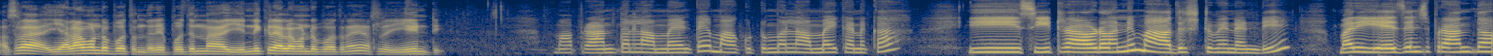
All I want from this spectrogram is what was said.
అసలు ఎలా ఉండబోతుంది? రేపు పొద్దున్న ఎన్నికలు ఎలా ఉండబోతున్నాయి? అసలు ఏంటి? మా ప్రాంతంలో అమ్మాయి అంటే మా కుటుంబంలో అమ్మాయి కనుక ఈ సీట్ రావడం అని మా అదృష్టమేనండి. మరి ఏజెన్సీ ప్రాంతం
